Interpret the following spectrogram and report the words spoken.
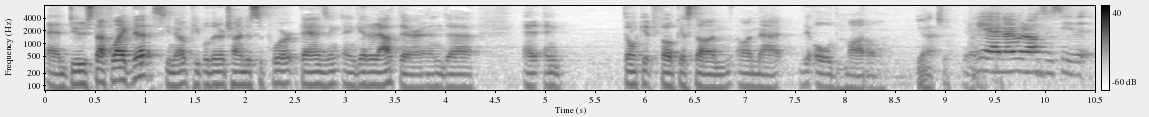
and do stuff like this. You know, people that are trying to support bands and, and get it out there and, uh, and and don't get focused on on that the old model. Gotcha. Yeah, and I would also say that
